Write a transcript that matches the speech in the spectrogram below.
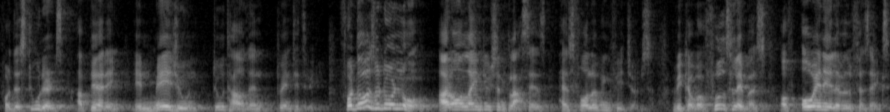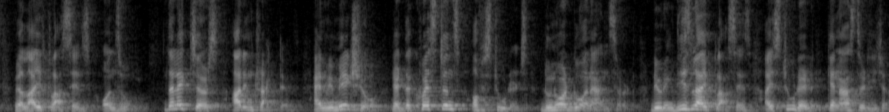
for the students appearing in May-June 2023. For those who don't know, our online tuition classes has following features. We cover full syllabus of O and A level physics via live classes on Zoom. The lectures are interactive and we make sure that the questions of students do not go unanswered. During these live classes, a student can ask the teacher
